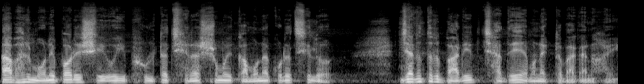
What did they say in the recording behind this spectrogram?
আবার মনে পড়ে সে ওই ফুলটা ছেঁড়ার সময় কামনা করেছিল যেন তার বাড়ির ছাদে এমন একটা বাগান হয়।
